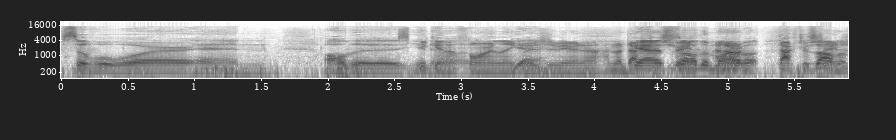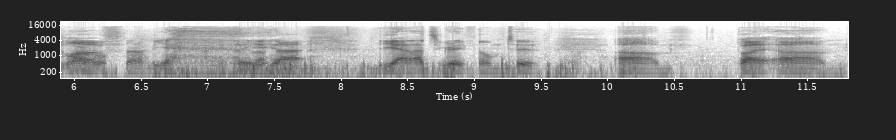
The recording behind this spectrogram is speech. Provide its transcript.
Civil War and all the. you Speaking know, of foreign language, yeah. Amir, I know Doctor yeah, is all the Marvel. Doctor is all Strange the Marvel love. stuff. Yeah, I can tell you about yeah. that. Yeah, that's a great film too. Um, but um,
